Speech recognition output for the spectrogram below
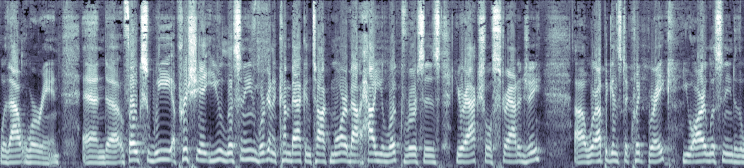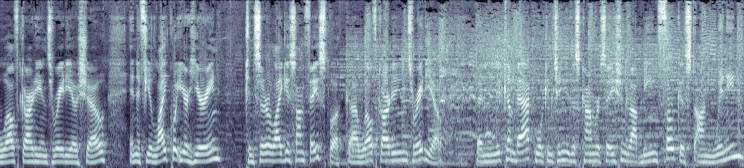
without worrying. And uh, folks, we appreciate you listening. We're going to come back and talk more about how you look versus your actual strategy. Uh, we're up against a quick break. You are listening to the Wealth Guardians radio show, and if you like what you're hearing, consider like us on Facebook, uh, Wealth Guardians Radio. And when we come back, we'll continue this conversation about being focused on winning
